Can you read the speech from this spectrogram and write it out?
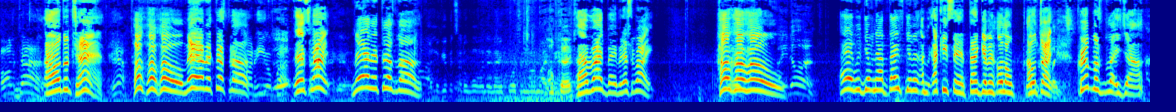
all the time. All the time. Yeah, Ho ho ho! Merry Christmas. what. That's right. Merry Christmas. I'm gonna give it to the one that ain't forcing no life. Okay. All right, baby. That's right. Ho ho ho! you doing? Hey, we're giving out Thanksgiving. I, mean, I keep saying Thanksgiving. Hold on, hold tight. plates. Christmas plates, y'all.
